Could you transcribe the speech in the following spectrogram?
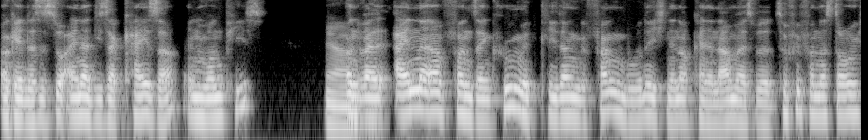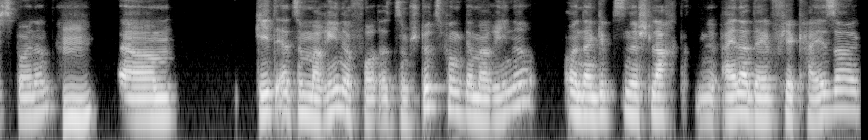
Okay, das ist so einer dieser Kaiser in One Piece. ja. Und weil einer von seinen Crewmitgliedern gefangen wurde, ich nenne auch keine Namen, weil es würde zu viel von der Story spoilern, Hm. ähm, geht er zum Marinefort, also zum Stützpunkt der Marine. Und dann gibt es eine Schlacht, einer der vier Kaiser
